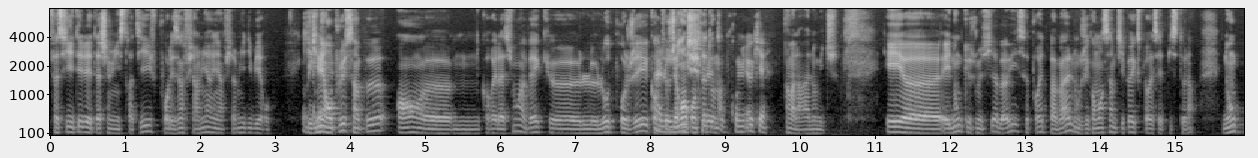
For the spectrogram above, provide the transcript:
faciliter les tâches administratives pour les infirmières et infirmiers libéraux. Qui venait en plus un peu en corrélation avec l'autre projet quand j'ai rencontré Thomas. Premier, ok. Voilà, à Et, et, donc, je me suis dit, ah bah oui, ça pourrait être pas mal. Donc, j'ai commencé un petit peu à explorer cette piste-là. Donc,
